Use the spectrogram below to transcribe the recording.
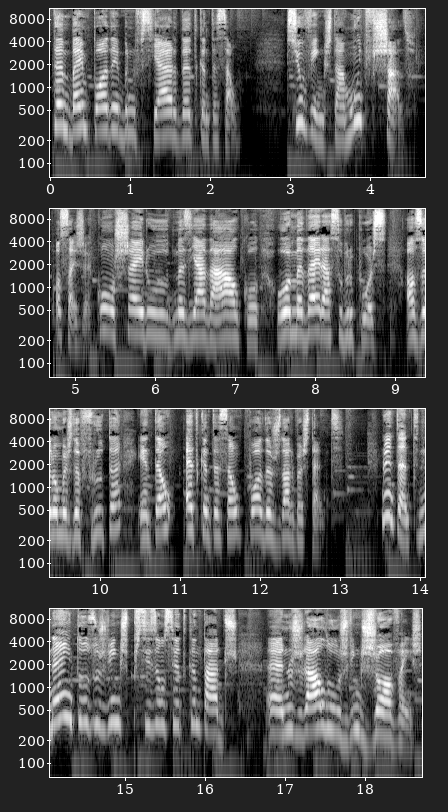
também podem beneficiar da decantação. Se um vinho está muito fechado, ou seja, com um cheiro demasiado a álcool ou a madeira a sobrepor-se aos aromas da fruta, então a decantação pode ajudar bastante. No entanto, nem todos os vinhos precisam ser decantados. Uh, no geral, os vinhos jovens,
